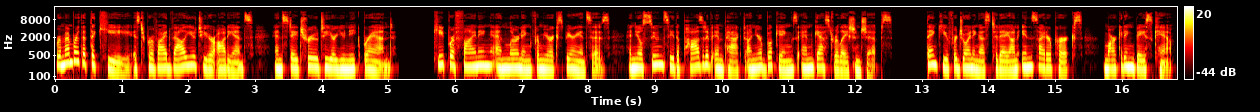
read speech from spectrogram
remember that the key is to provide value to your audience and stay true to your unique brand. Keep refining and learning from your experiences, and you'll soon see the positive impact on your bookings and guest relationships. Thank you for joining us today on Insider Perks Marketing Basecamp.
